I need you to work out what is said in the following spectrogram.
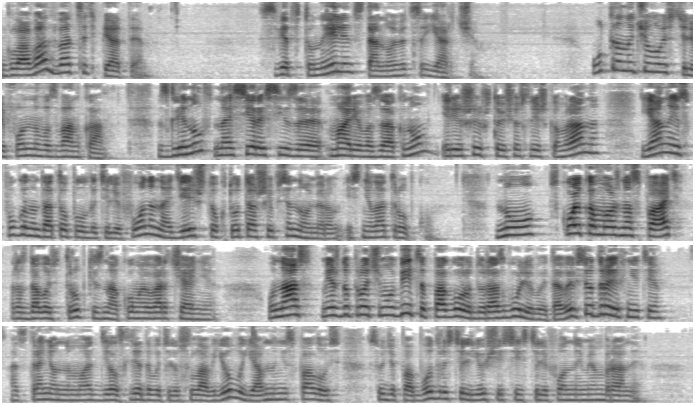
Глава 25. Свет в туннеле становится ярче. Утро началось с телефонного звонка. Взглянув на серо-сизое марево за окном и решив, что еще слишком рано, Яна испуганно дотопала до телефона, надеясь, что кто-то ошибся номером, и сняла трубку. «Ну, сколько можно спать?» – раздалось в трубке знакомое ворчание. «У нас, между прочим, убийца по городу разгуливает, а вы все дрыхнете». Отстраненному отдел следователю Соловьеву явно не спалось, судя по бодрости, льющейся из телефонной мембраны.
